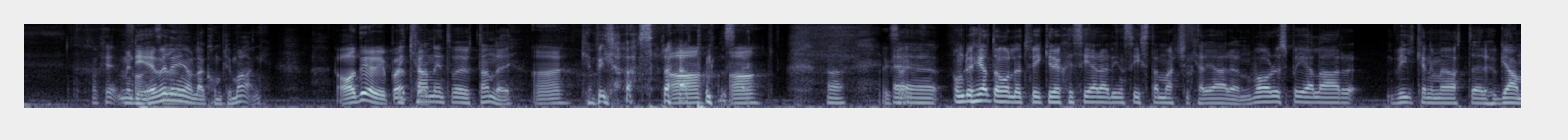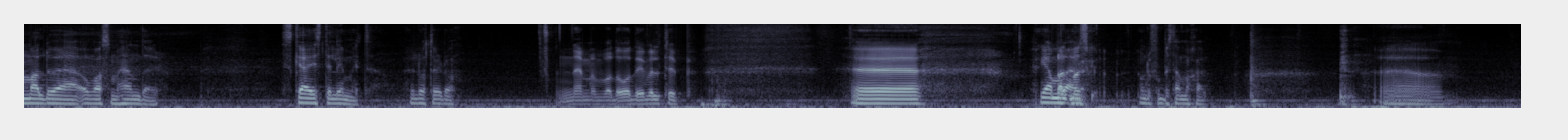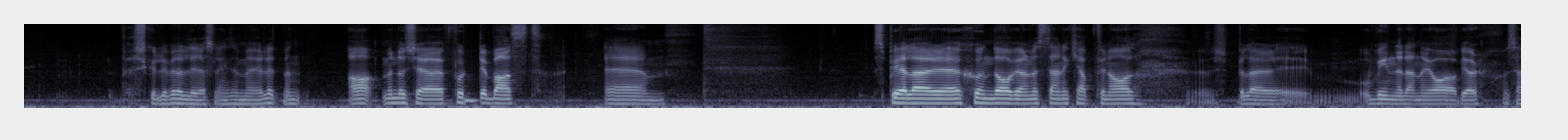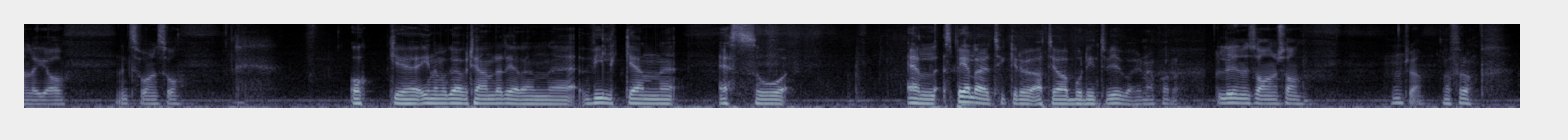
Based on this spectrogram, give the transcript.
Okej, men det är väl en jävla komplimang? Ja det är det ju på ett Vi kan sätt. inte vara utan dig. Nej. Kan vi lösa det här ja, på något ja. sätt? Ja. Eh, om du helt och hållet fick regissera din sista match i karriären, var du spelar, vilka ni möter, hur gammal du är och vad som händer. Sky is the limit. Hur låter det då? Nej men vadå, det är väl typ... Eh, hur gammal är du? Om du får bestämma själv. Eh, jag skulle vilja lira så länge som möjligt men Ja, men då kör jag 40 bast. Eh, spelar eh, sjunde avgörande Stanley Cup-final. Spelar och vinner den och jag avgör. Och sen lägger jag av. Inte svårare än så. Och eh, innan vi går över till andra delen. Eh, vilken SHL-spelare tycker du att jag borde intervjua i den här podden? Linus Arnesson. Mm. Tror jag. Varför då?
